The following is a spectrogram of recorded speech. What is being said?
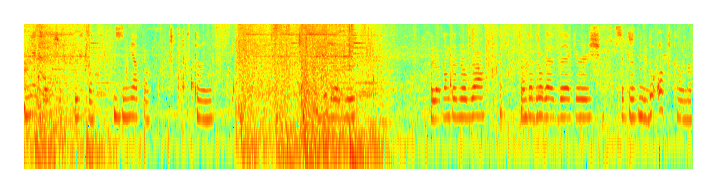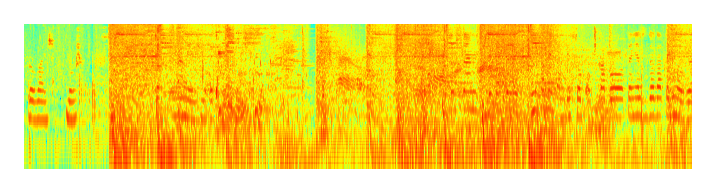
Miecie wszystkich to zmiata totalnie. Czasem dwie drogi. Ale tamta droga, tamta droga do jakiegoś sekretnego, do oczka ona prowadzi. Może. Nie mieliśmy oczka. Są oczka, bo ten jest dodatek nowy.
